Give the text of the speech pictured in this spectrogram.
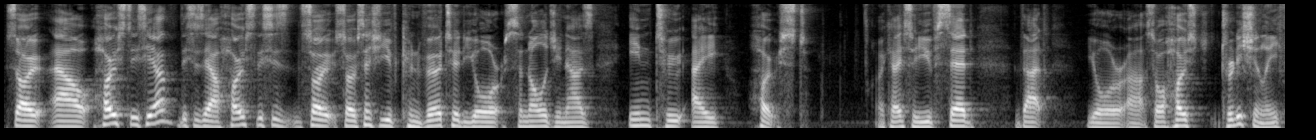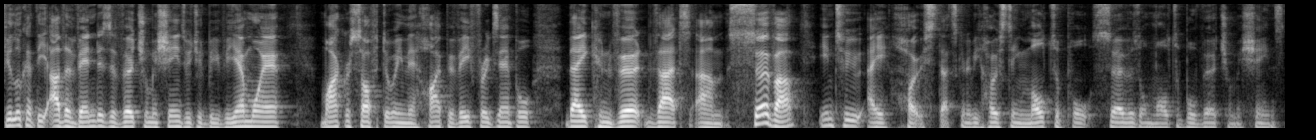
So our host is here. This is our host. This is, so, so essentially you've converted your Synology NAS into a host, okay? So you've said that your, uh, so a host traditionally, if you look at the other vendors of virtual machines, which would be VMware, Microsoft doing their Hyper-V, for example, they convert that um, server into a host that's going to be hosting multiple servers or multiple virtual machines.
